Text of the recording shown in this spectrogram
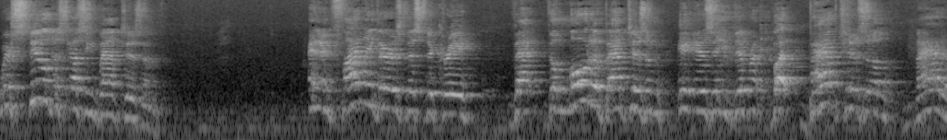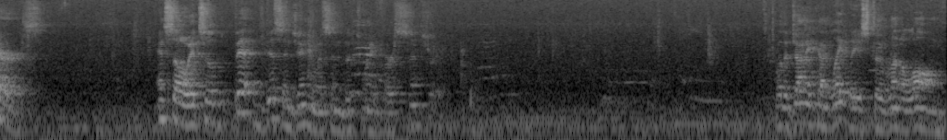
we're still discussing baptism. And, and finally, there is this decree that the mode of baptism is indifferent, but baptism matters. And so it's a bit disingenuous in the 21st century. For the Johnny come latelys to run along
